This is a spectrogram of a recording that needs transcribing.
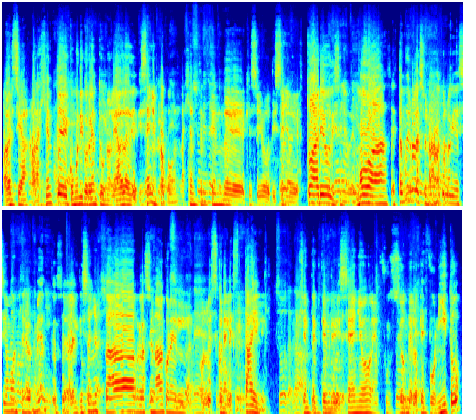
A ver, si a, la gente común y corriente uno le habla de diseño en Japón, la gente entiende, qué sé yo, diseño de vestuario, diseño de moda, está muy relacionado con lo que decíamos anteriormente, o sea, el diseño está relacionado con el, con, con el styling. La gente entiende diseño en función de lo que es bonito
